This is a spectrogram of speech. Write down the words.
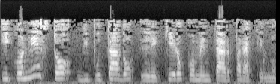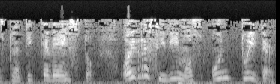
Y con esto, diputado, le quiero comentar para que nos platique de esto. Hoy recibimos un Twitter,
